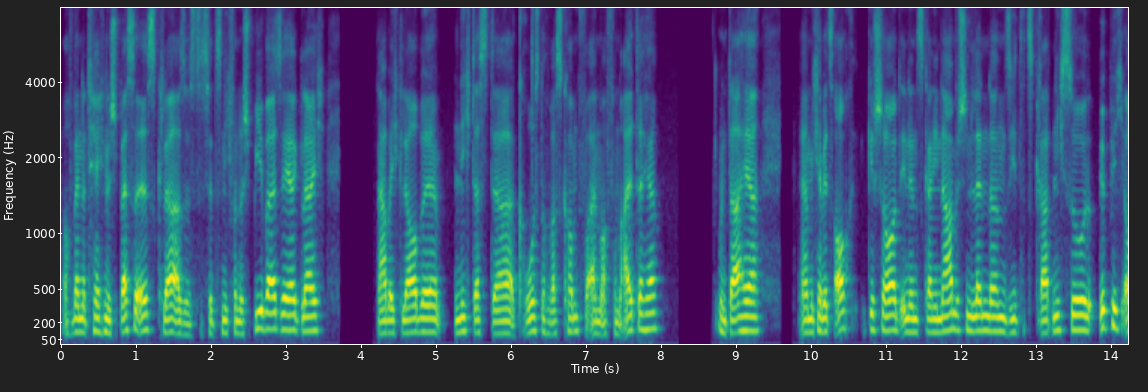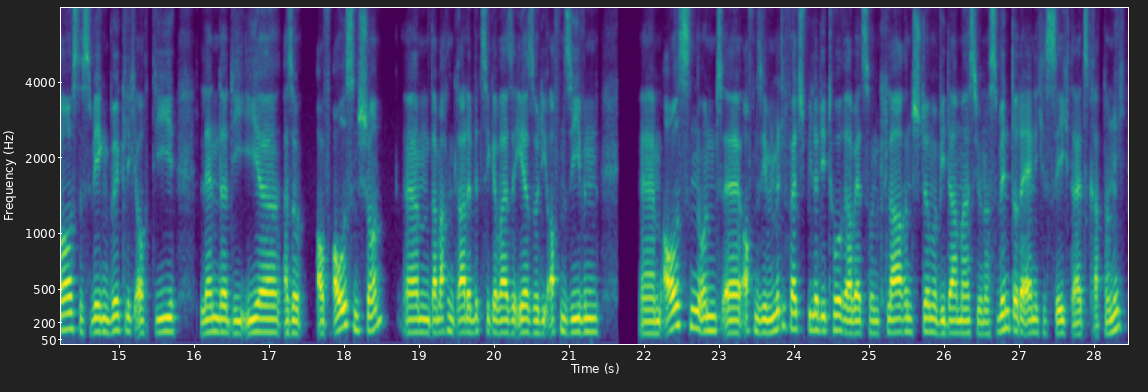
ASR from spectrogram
auch wenn er technisch besser ist. Klar, also ist das jetzt nicht von der Spielweise her gleich, aber ich glaube nicht, dass da groß noch was kommt, vor allem auch vom Alter her. Und daher, ähm, ich habe jetzt auch geschaut, in den skandinavischen Ländern sieht es gerade nicht so üppig aus, deswegen wirklich auch die Länder, die ihr, also auf Außen schon, ähm, da machen gerade witzigerweise eher so die offensiven ähm, Außen- und äh, offensiven Mittelfeldspieler die Tore, aber jetzt so einen klaren Stürmer wie damals Jonas Wind oder ähnliches sehe ich da jetzt gerade noch nicht.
